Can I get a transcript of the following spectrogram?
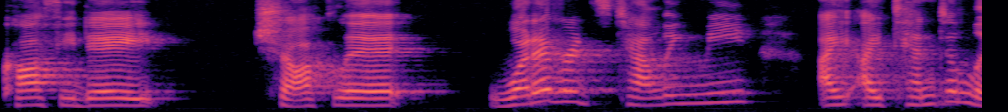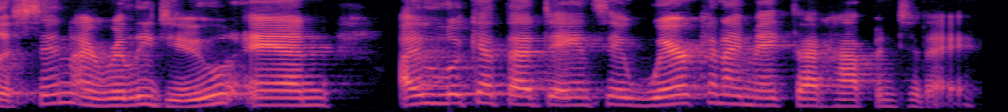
coffee date, chocolate, whatever it's telling me, I, I tend to listen. I really do. And I look at that day and say, where can I make that happen today?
